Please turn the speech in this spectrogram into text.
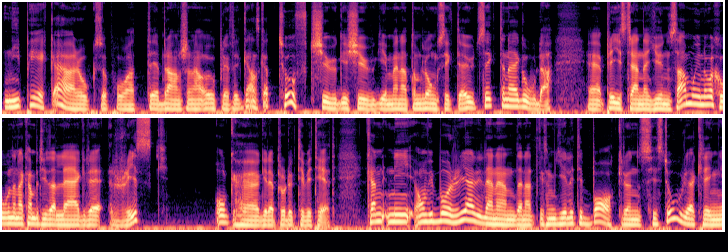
ni pekar här också på att eh, branschen har upplevt ett ganska tufft 2020 men att de långsiktiga utsikterna är goda. Eh, Pristrenden är gynnsam och innovationerna kan betyda lägre risk och högre produktivitet. Kan ni, om vi börjar i den änden, att liksom ge lite bakgrundshistoria kring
